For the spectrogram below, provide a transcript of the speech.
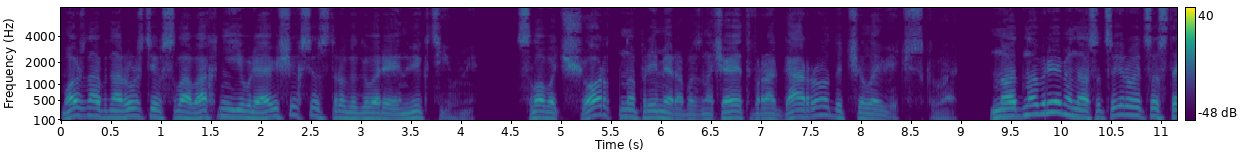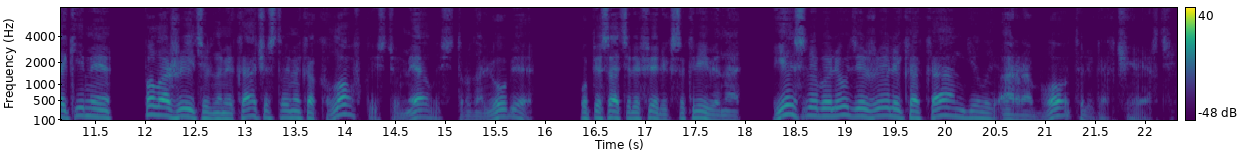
можно обнаружить и в словах, не являющихся, строго говоря, инвективами. Слово «черт», например, обозначает врага рода человеческого, но одновременно ассоциируется с такими положительными качествами, как ловкость, умелость, трудолюбие. У писателя Феликса Кривина «Если бы люди жили как ангелы, а работали как черти».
